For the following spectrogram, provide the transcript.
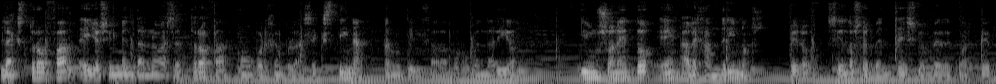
La estrofa, ellos inventan nuevas estrofas, como por ejemplo la sextina, tan utilizada por Rubén Darío, y un soneto en alejandrinos, pero siendo serventesio en vez de cuarteto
